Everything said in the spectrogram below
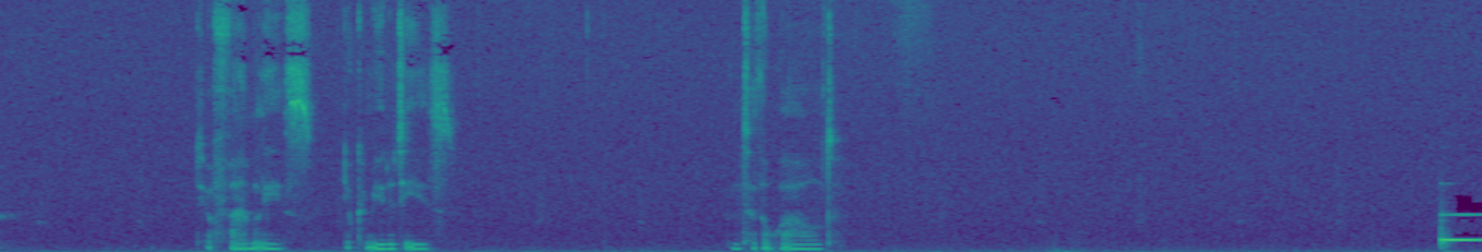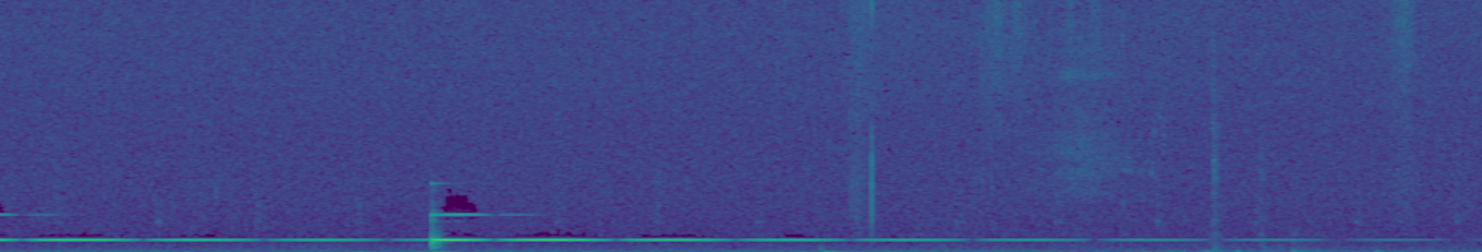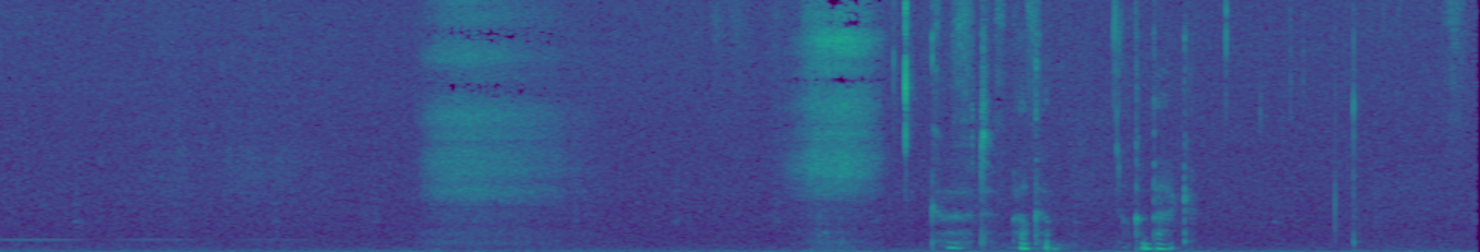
to your families, your communities, and to the world.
